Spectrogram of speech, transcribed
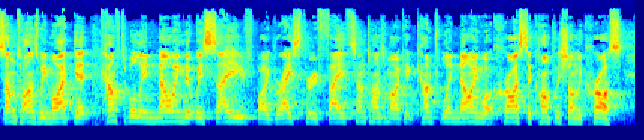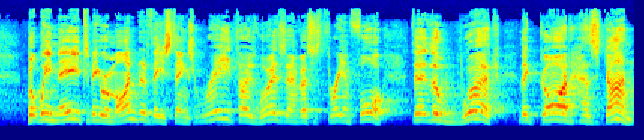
Sometimes we might get comfortable in knowing that we're saved by grace through faith. Sometimes we might get comfortable in knowing what Christ accomplished on the cross. But we need to be reminded of these things. Read those words in verses 3 and 4. The, the work that God has done.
